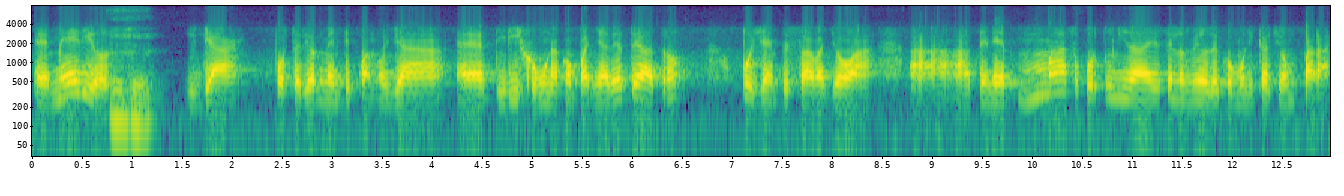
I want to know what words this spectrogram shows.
eh, medios. Uh -huh. Y ya posteriormente, cuando ya eh, dirijo una compañía de teatro, pues ya empezaba yo a, a, a, tener más oportunidades en los medios de comunicación para,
